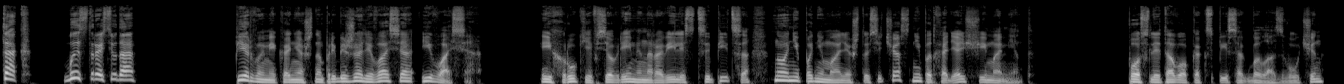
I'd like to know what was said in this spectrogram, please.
«Так, Быстро сюда!» Первыми, конечно, прибежали Вася и Вася. Их руки все время норовили сцепиться, но они понимали, что сейчас неподходящий момент. После того, как список был озвучен,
